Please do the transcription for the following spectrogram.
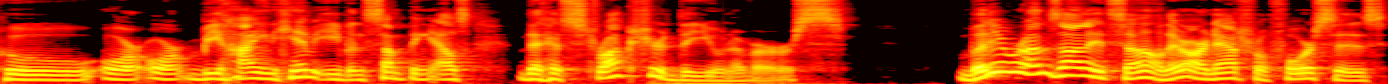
who, or or behind him, even something else that has structured the universe, but it runs on its own. There are natural forces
